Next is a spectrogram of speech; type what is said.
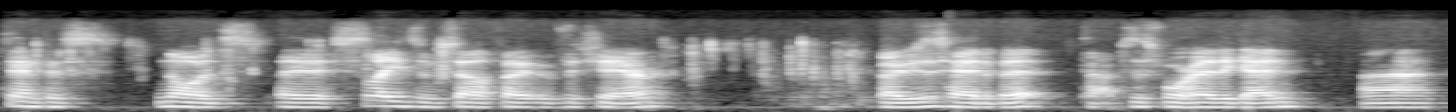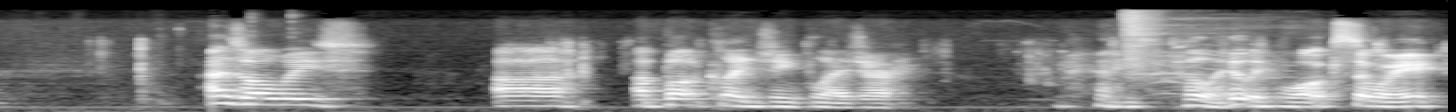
Tempus nods, uh, slides himself out of the chair, bows his head a bit, taps his forehead again. Uh, as always, uh, a butt clenching pleasure. And he politely walks away.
